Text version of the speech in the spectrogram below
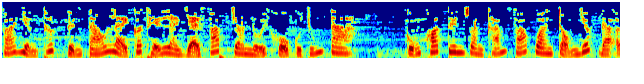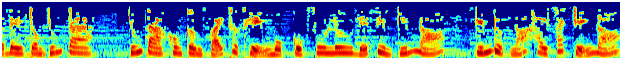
phá nhận thức tỉnh táo lại có thể là giải pháp cho nỗi khổ của chúng ta. Cũng khó tin rằng khám phá quan trọng nhất đã ở đây trong chúng ta, chúng ta không cần phải thực hiện một cuộc phiêu lưu để tìm kiếm nó, kiếm được nó hay phát triển nó.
